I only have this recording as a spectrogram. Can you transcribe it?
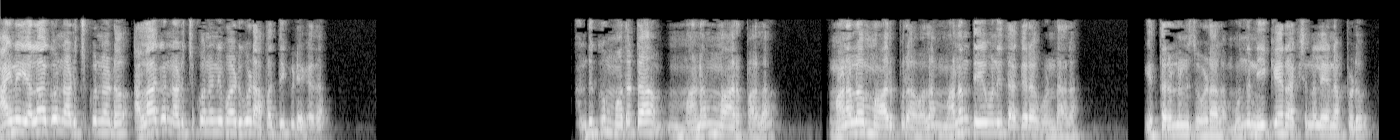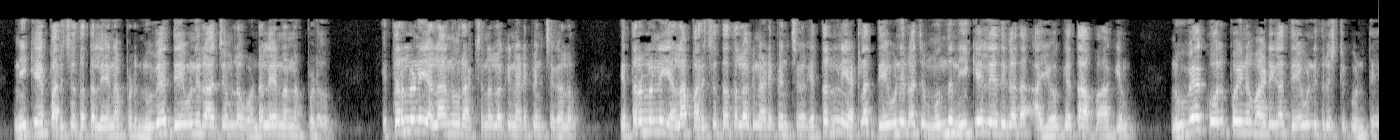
ఆయన ఎలాగో నడుచుకున్నాడో అలాగో నడుచుకునని వాడు కూడా అబద్ధికుడే కదా. అందుకు మొదట మనం మార్పాలా? మనలో మార్పు రావాలా? మనం దేవుని దగ్గర ఉండాలా? ఇతరులను చూడాలా? ముందు నీకే రక్షణ లేనప్పుడు నీకే పరిశుద్ధత లేనప్పుడు నువ్వే దేవుని రాజ్యంలో ఉండలేనన్నప్పుడు ఇతరులను ఎలా నువ్వు రక్షణలోకి నడిపించగలవు? ఇతరులను ఎలా పరిశుద్ధతలోకి నడిపించగలవు? ఇతరులను ఎట్లా దేవుని రాజ్యం ముందు నీకే లేదు కదా? ఆ యోగ్యత ఆ భాగ్యం. నువ్వే కోల్పోయిన వాడిగా దేవుని దృష్టికుంటే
